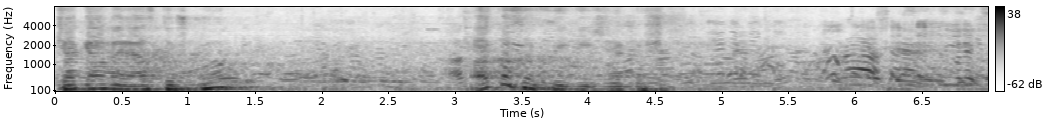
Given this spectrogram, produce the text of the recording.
Čakáme na stužku. Ako sa cítiš? Ako š...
